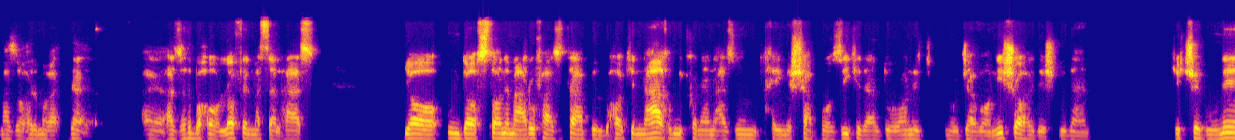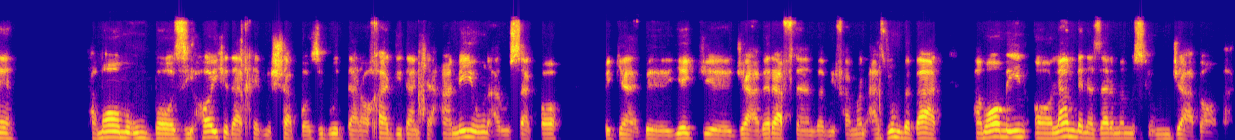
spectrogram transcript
مظاهر مقدس حضرت بها فی المثل هست یا اون داستان معروف حضرت عبدالبها که نقل می‌کنن از اون خیمه شبازی که در دوران نوجوانی شاهدش بودن که چگونه تمام اون بازی هایی که در خیمه شبازی بود در آخر دیدن که همه اون عروسک ها به, به یک جعبه رفتن و می‌فهمن از اون به بعد تمام این عالم به نظر من مثل اون جعبه آمد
